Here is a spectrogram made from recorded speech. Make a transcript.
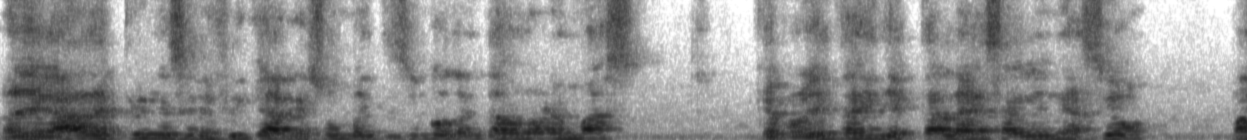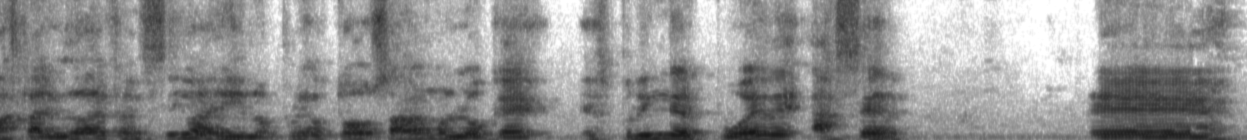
La llegada de Springer significa que son 25 o 30 honores más que proyectas inyectarle a esa alineación, más la ayuda defensiva y los playoffs, todos sabemos lo que Springer puede hacer. Eh,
